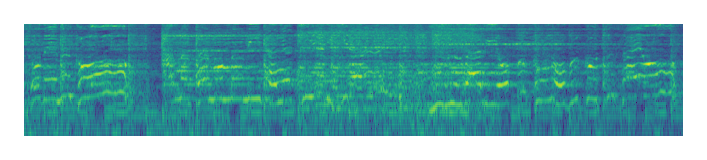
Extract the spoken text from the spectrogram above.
袖向こうあなたの涙がキラリキラリ夕張男の武骨さよ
